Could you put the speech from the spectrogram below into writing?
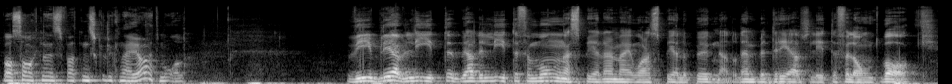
Vad saknades för att ni skulle kunna göra ett mål? Vi blev lite... Vi hade lite för många spelare med i vår speluppbyggnad och den bedrevs lite för långt bak.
